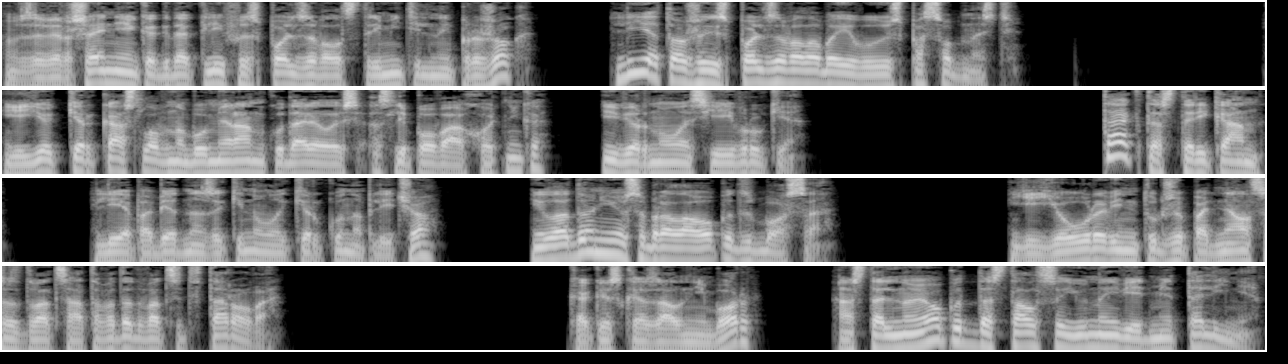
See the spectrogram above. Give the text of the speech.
В завершении, когда Клифф использовал стремительный прыжок, Лия тоже использовала боевую способность. Ее кирка словно бумеранг ударилась о слепого охотника и вернулась ей в руки. «Так-то, старикан!» Лия победно закинула кирку на плечо и ладонью собрала опыт с босса. Ее уровень тут же поднялся с 20 до 22. Как и сказал Небор, остальной опыт достался юной ведьме Талине.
